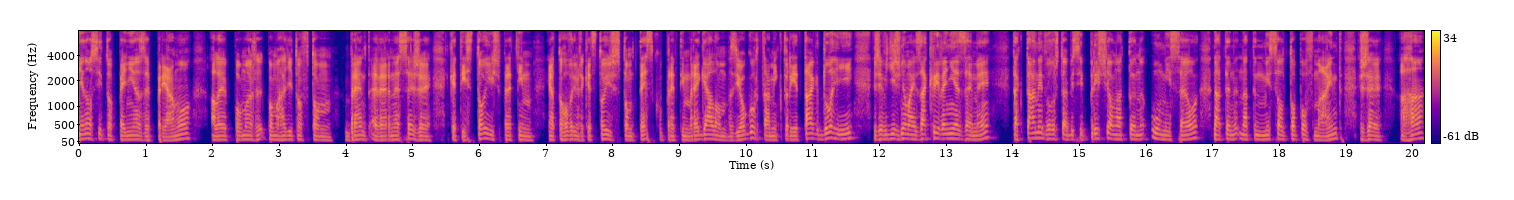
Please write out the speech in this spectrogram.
nenosí to peniaze priamo, ale pomáha, pomáha ti to v tom brand awarenesse, že keď ty stojíš pred tým, ja to hovorím, že keď stojíš v tom Tesku pred tým regálom s jogurtami, ktorý je tak dlhý, že vidíš v ňom aj zakrivenie zeme, tak tam je dôležité, aby si prišiel na ten úmysel, na ten, na ten mysel top of mind, že aha,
